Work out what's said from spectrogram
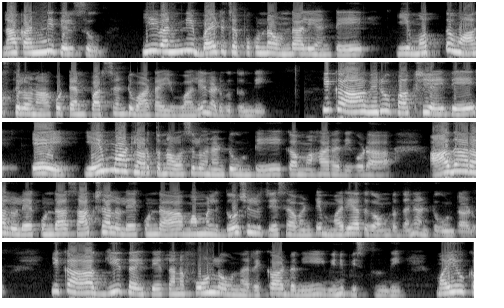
నాకన్నీ తెలుసు. ఇవన్నీ బయట చెప్పకుండా ఉండాలి అంటే ఈ మొత్తం ఆస్తిలో నాకు టెన్ పర్సెంట్ వాటా ఇవ్వాలి అని అడుగుతుంది. ఇక విరూపాక్షి అయితే ఏయ్ ఏం మాట్లాడుతున్నావు అసలు? అని అంటూ ఉంటే ఇక మహారథి కూడా ఆధారాలు లేకుండా సాక్ష్యాలు లేకుండా మమ్మల్ని దోషులు చేశావంటే మర్యాదగా ఉండదని అంటూ ఉంటాడు. ఇక గీత అయితే తన ఫోన్లో ఉన్న రికార్డుని వినిపిస్తుంది. మయూక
